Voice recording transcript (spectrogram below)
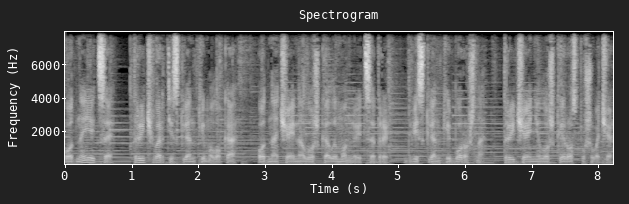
1 яйце, 3 чверті склянки молока, 1 чайна ложка лимонної цедри, 2 склянки борошна, 3 чайні ложки розпушувача,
